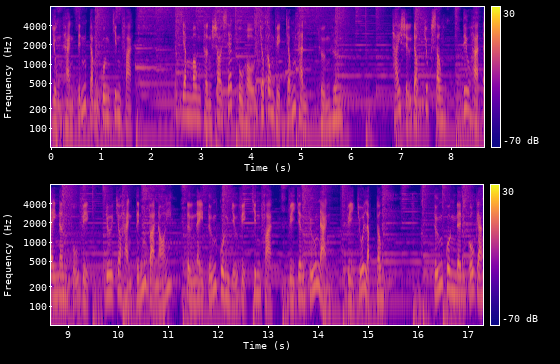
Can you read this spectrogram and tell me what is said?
dùng hàng tín cầm quân chinh phạt. Dâm mong thần soi xét phù hộ cho công việc chống thành, thượng hương. Thái sử đọc chút xong, tiêu hà tay nâng phủ Việt, đưa cho hàng tín và nói, từ nay tướng quân giữ việc chinh phạt, vì dân cứu nạn, vì chúa lập công. Tướng quân nên cố gắng,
